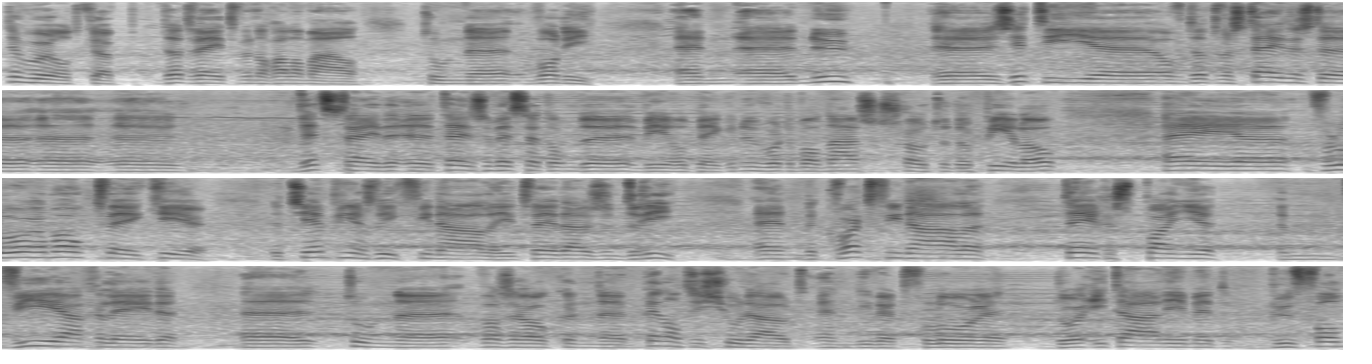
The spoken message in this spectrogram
de World Cup. Dat weten we nog allemaal. Toen uh, won hij. En nu zit hij, of dat was tijdens de wedstrijden, tijdens de wedstrijd om de wereldbeker. Nu wordt de bal naastgeschoten door Pirlo. Hij uh, verloor hem ook twee keer. De Champions League finale in 2003 en de kwartfinale tegen Spanje vier jaar geleden. Uh, toen was er ook een penalty shootout en die werd verloren door Italië met Buffon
